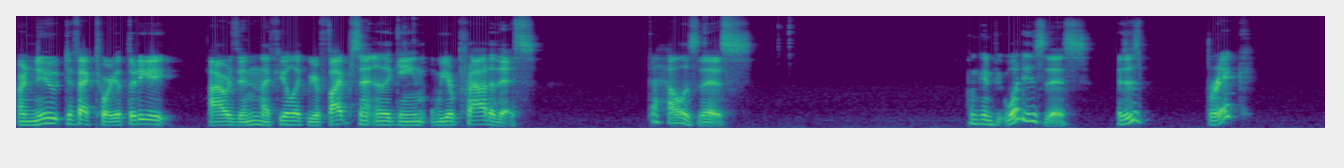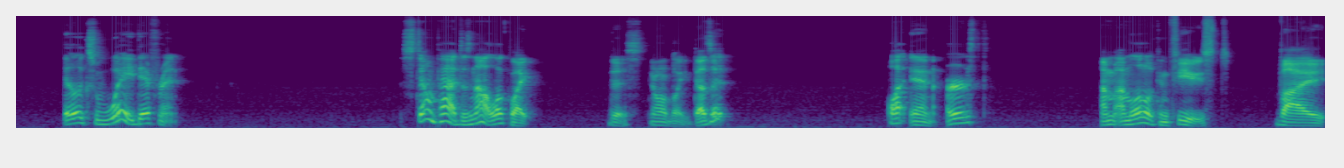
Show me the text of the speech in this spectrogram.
are new to Factorio, 38 hours in, and I feel like we are 5% of the game. We are proud of this. The hell is this? I'm confused. What is this? Is this brick? It looks way different. Stone pad does not look like this normally, does it? What in earth? I'm I'm a little confused by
